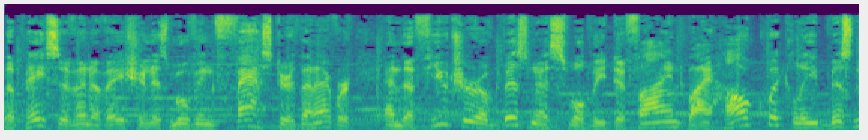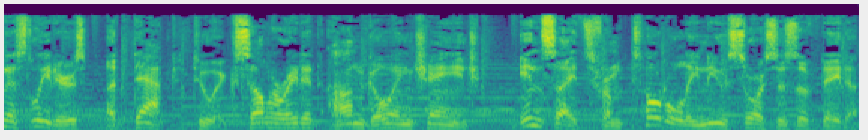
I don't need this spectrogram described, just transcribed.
The pace of innovation is moving faster than ever, and the future of business will be defined by how quickly business leaders adapt to accelerated ongoing change. Insights from totally new sources of data,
